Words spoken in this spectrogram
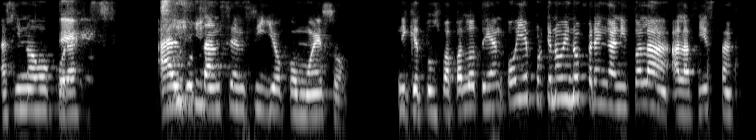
Así no hago corajes. Algo tan sencillo como eso. Ni que tus papás lo tengan, oye, ¿por qué no vino Perenganito a la, a la fiesta?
